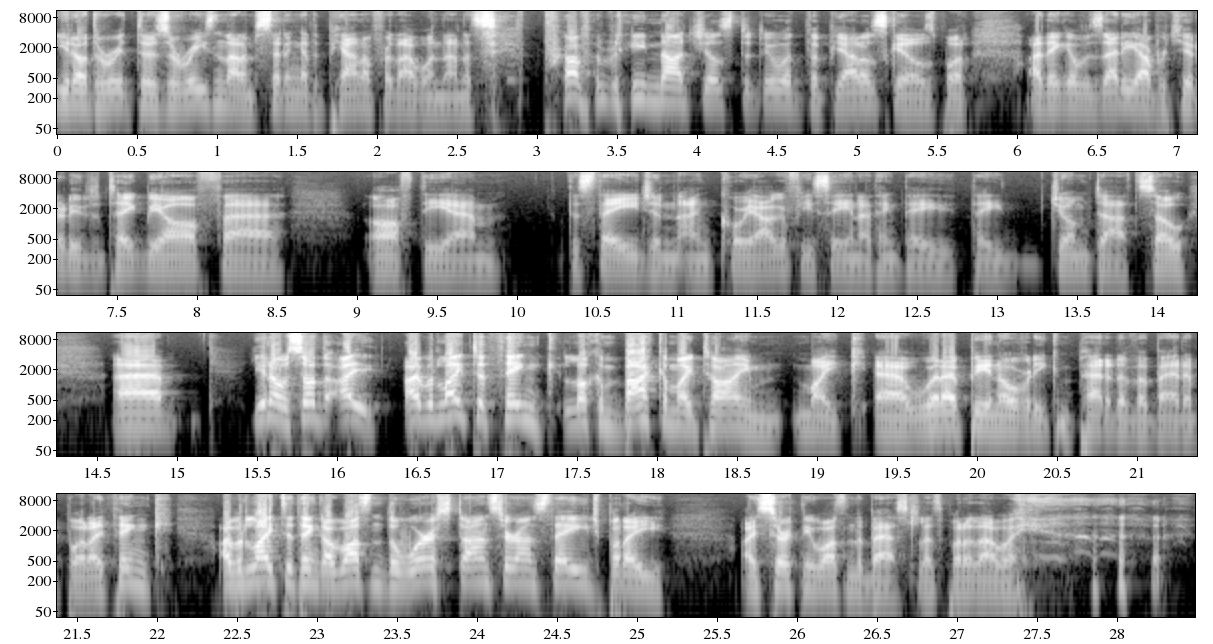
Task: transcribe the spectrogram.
you know, there, there's a reason that I'm sitting at the piano for that one, and it's probably not just to do with the piano skills, but I think it was any opportunity to take me off uh, off the um, the stage and, and choreography scene. I think they they jumped at. So, uh, you know, so the, I I would like to think, looking back at my time, Mike, uh, without being overly competitive about it, but I think I would like to think I wasn't the worst dancer on stage, but I I certainly wasn't the best. Let's put it that way.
